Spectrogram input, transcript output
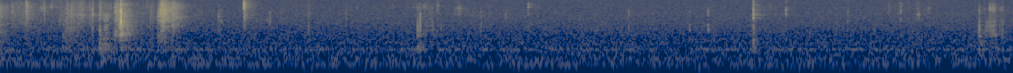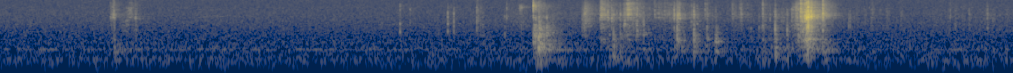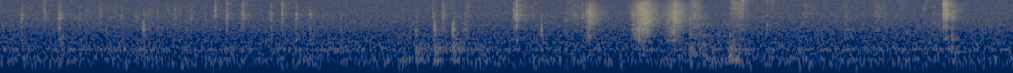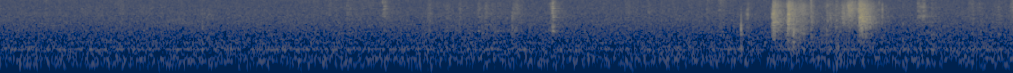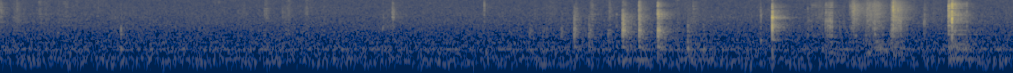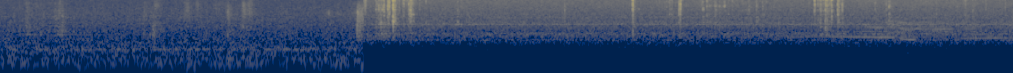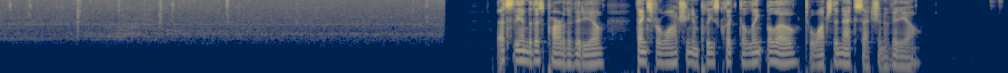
That's the end of this part of the video. Thanks for watching and please click the link below to watch the next section of video.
